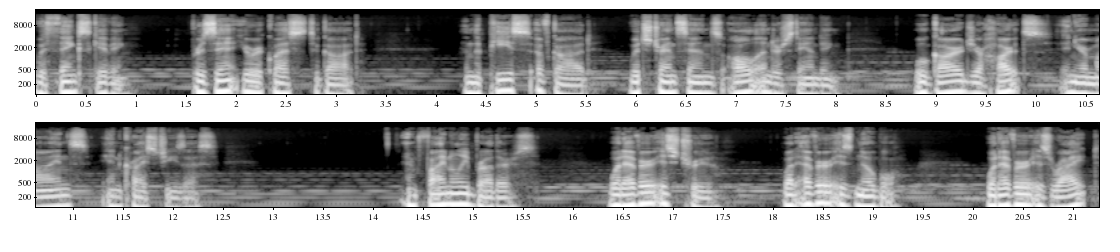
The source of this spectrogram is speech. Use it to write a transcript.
with thanksgiving, present your requests to God. And the peace of God, which transcends all understanding, will guard your hearts and your minds in Christ Jesus. And finally, brothers, whatever is true, whatever is noble, whatever is right,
